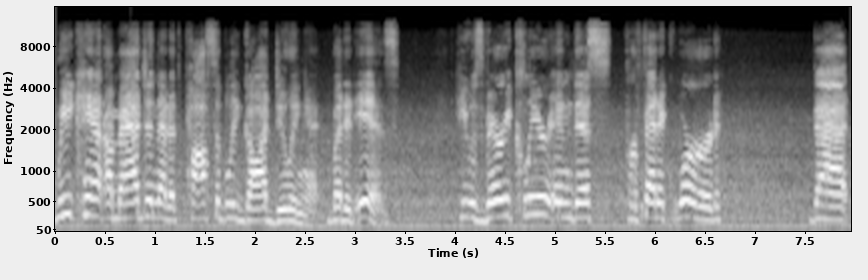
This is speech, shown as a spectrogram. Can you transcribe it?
we can't imagine that it's possibly God doing it, but it is. He was very clear in this prophetic word that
